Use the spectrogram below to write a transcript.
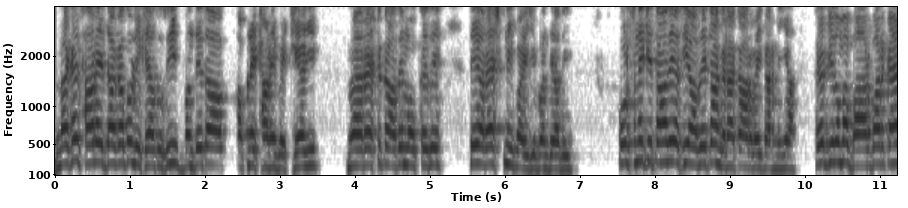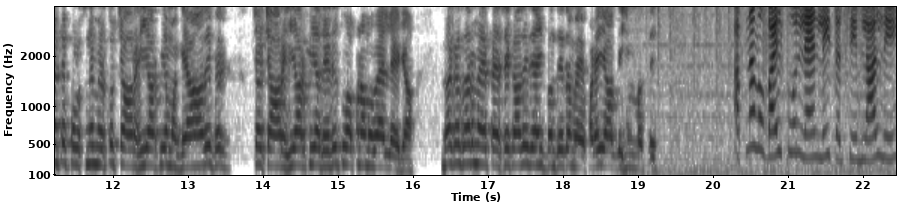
ਮੈਂ ਕਿਹਾ ਸਰ ਇਦਾਂ ਕਾਹਤੋਂ ਲਿਖਿਆ ਤੁਸੀਂ? ਬੰਦੇ ਤਾਂ ਆਪਣੇ ਥਾਣੇ ਬੈਠੇ ਆ ਜੀ। ਮੈਂ ਅਰੈਸਟ ਕਰਾਤੇ ਮੌਕੇ ਤੇ ਤੇ ਅਰੈਸਟ ਨਹੀਂ ਪਾਈ ਜੀ ਬੰਦਿਆਂ ਦੀ। ਪੁਲਿਸ ਨੇ ਕਿਤਾ ਦੇ ਅਸੀਂ ਆਪਦੇ ਢੰਗ ਨਾਲ ਕਾਰਵਾਈ ਕਰਨੀ ਆ। ਫਿਰ ਜਦੋਂ ਮੈਂ ਬਾਰ-ਬਾਰ ਕਹਿ ਤੇ ਪੁਲਿਸ ਨੇ ਮੇਰੇ ਤੋਂ 4000 ਰੁਪਇਆ ਮੰਗਿਆ ਆਂਦੇ ਫਿਰ ਚਲ 4000 ਰੁਪਇਆ ਦੇ ਦੇ ਤੂੰ ਆਪਣਾ ਮੋਬਾਈਲ ਲੈ ਜਾ। ਮੈਂ ਕਿਹਾ ਸਰ ਮੈਂ ਪੈਸੇ ਕਾਹਦੇ ਦਿਆਂ ਜੀ ਬੰਦੇ ਤਾਂ ਮੈਂ ਫੜੇ ਆਪਦੀ ਹਿੰਮਤ ਤੇ। ਆਪਣਾ ਮੋਬਾਈਲ ਫੋਨ ਲੈਣ ਲਈ ਤਰਸੇਮ ਲਾਲ ਨੇ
